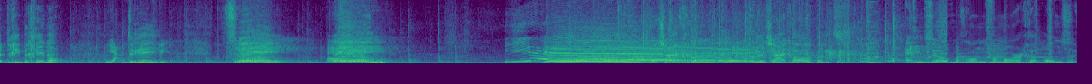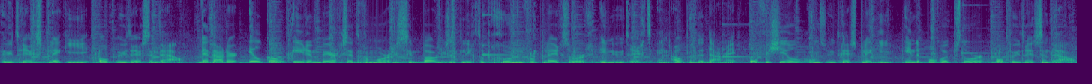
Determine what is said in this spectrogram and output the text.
Met drie beginnen? Ja. Drie. Twee, één. We zijn groen. We zijn geopend. En zo begon vanmorgen onze Utrechts plekje op Utrecht Centraal. Wethouder Ilko Ehrenberg zette vanmorgen symbolisch het licht op groen voor pleegzorg in Utrecht en opende daarmee officieel ons Utrechts plekje in de pop-up store op Utrecht Centraal.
